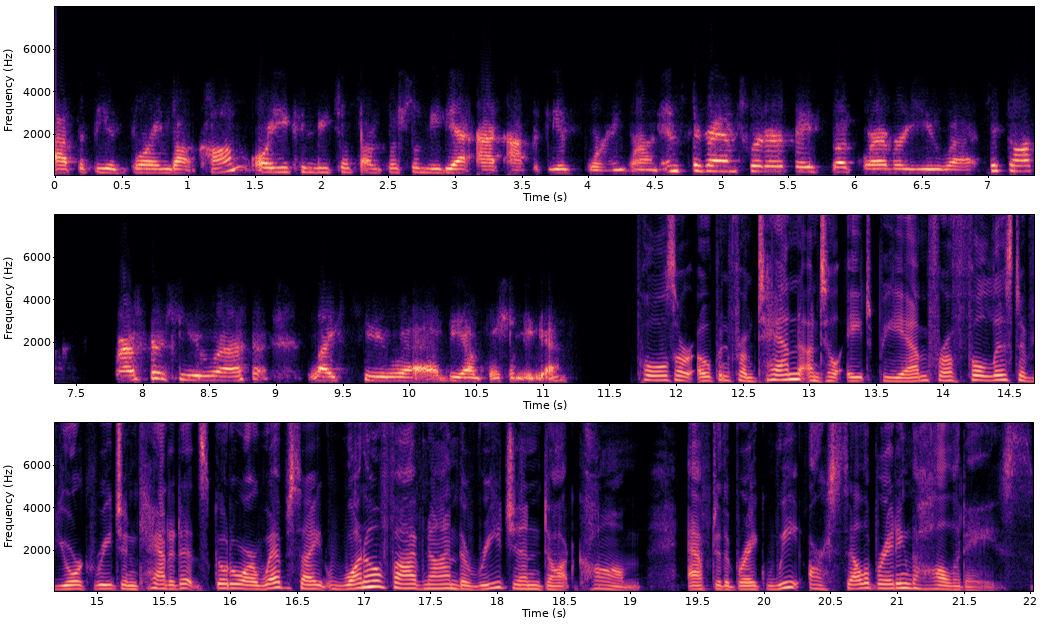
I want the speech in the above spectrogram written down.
apathyisboring.com, or you can reach us on social media at apathyisboring. We're on Instagram, Twitter, Facebook, wherever you, uh, TikTok, wherever you uh, like to uh, be on social media. Polls are open from 10 until 8 p.m. For a full list of York Region candidates, go to our website, 1059theregion.com. After the break, we are celebrating the holidays.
